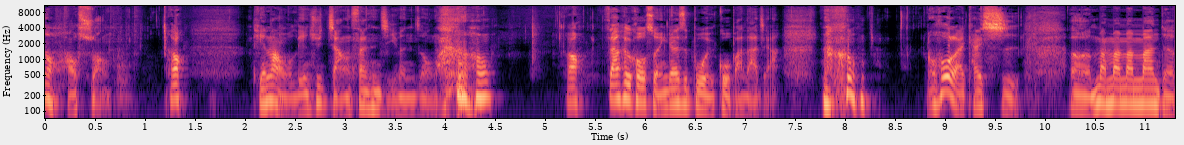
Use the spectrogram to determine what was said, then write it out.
哦，好爽！好，天哪，我连续讲了三十几分钟。好，这样喝口水应该是不为过吧？大家。然后我后来开始，呃，慢慢慢慢的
